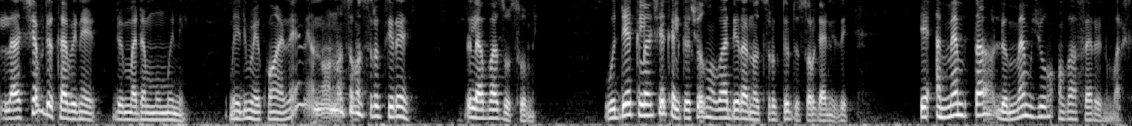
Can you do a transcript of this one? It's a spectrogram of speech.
La chef de cabinet de Madame Moumouni m'a dit, mais quoi Nous, nous sommes structurés de la base au sommet. Vous déclenchez quelque chose, on va dire à notre structure de s'organiser. Et en même temps, le même jour, on va faire une marche.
